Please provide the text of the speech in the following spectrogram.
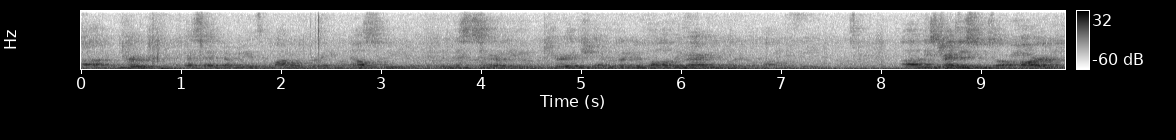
uh, improve. Like I said, nobody is a model for anyone else, and we would necessarily encourage everybody to follow the American political model. Uh, these transitions are hard,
